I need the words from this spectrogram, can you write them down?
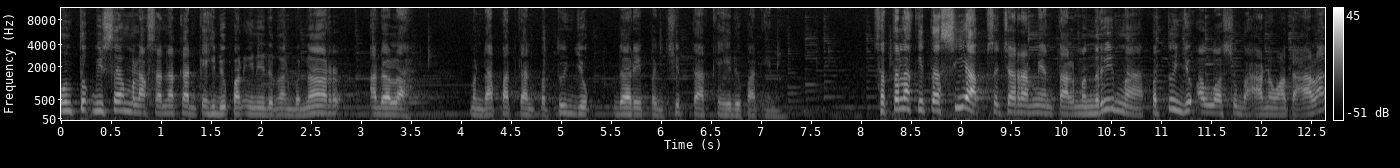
untuk bisa melaksanakan kehidupan ini dengan benar adalah mendapatkan petunjuk dari pencipta kehidupan ini. Setelah kita siap secara mental menerima petunjuk Allah Subhanahu wa taala,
